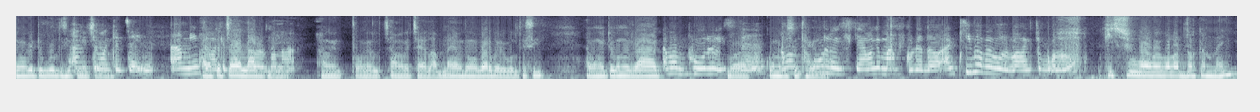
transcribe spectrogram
তোমাকে একটু বলতেছি তুমি চাই না। তোমাকে চাই আমি আমাকে তোমাকে চায় লাভ নাই। আমি তোমাকে আমাকে চায় লাভ নাই। আমি তোমাকে বারবারই বলতেছি। এবং এটা কোনো রাগ আমার ভুল হয়েছে বা কোনো কিছু থেকে ভুল না। হয়েছে আমাকে মাফ করে দাও। আর কীভাবে বলব? আমাকে একটু বলো। কিছু ভাবে বলার দরকার নাই।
